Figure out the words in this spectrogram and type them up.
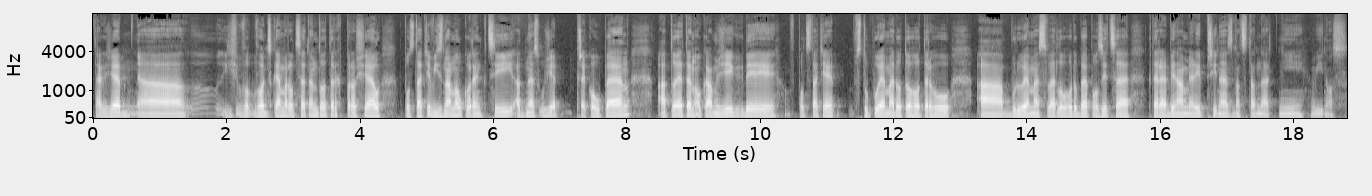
Takže uh, již v loňském roce tento trh prošel v podstatě významnou korekcí a dnes už je překoupen a to je ten okamžik, kdy v podstatě vstupujeme do toho trhu a budujeme své dlouhodobé pozice, které by nám měly přinést nadstandardní výnos.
